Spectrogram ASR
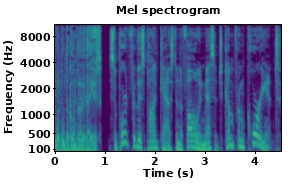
para detalles. Support for this podcast and the following message come from Corient.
